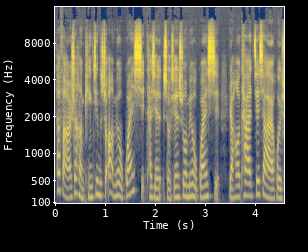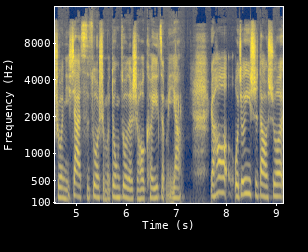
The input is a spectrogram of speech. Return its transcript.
他反而是很平静的说：“哦，没有关系。”他先首先说没有关系，然后他接下来会说：“你下次做什么动作的时候可以怎么样？”然后我就意识到说，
